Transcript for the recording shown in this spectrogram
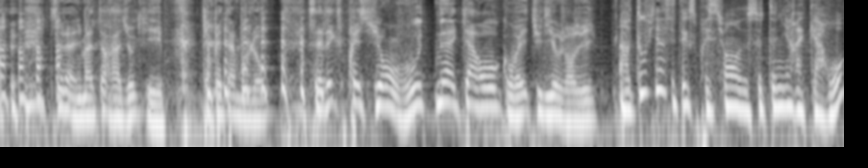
C'est l'animateur radio qui, qui pète un boulot. C'est l'expression vous vous tenez à carreau qu'on va étudier aujourd'hui. Alors, d'où vient cette expression euh, se tenir à carreau?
